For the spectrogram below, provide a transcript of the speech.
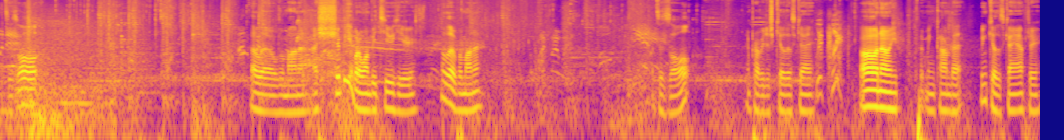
That's his ult. Hello, Vamana. I should be able to 1v2 here. Hello, Vamana. That's his ult. I probably just kill this guy. Oh no, he put me in combat. We can kill this guy after.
